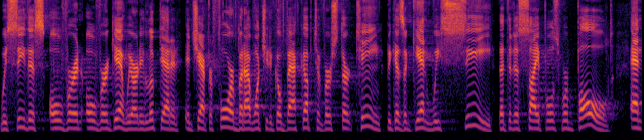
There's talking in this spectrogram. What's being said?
We see this over and over again. We already looked at it in chapter 4, but I want you to go back up to verse 13 because, again, we see that the disciples were bold. And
